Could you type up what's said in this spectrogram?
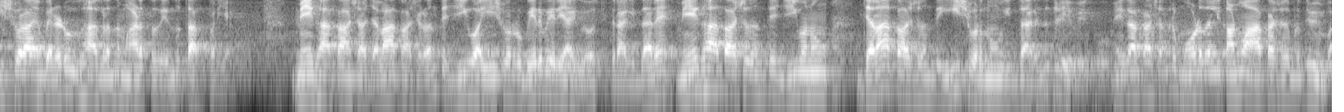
ಈಶ್ವರ ಎಂಬ ಎರಡು ವಿಭಾಗಗಳನ್ನು ಮಾಡುತ್ತದೆ ಎಂದು ತಾತ್ಪರ್ಯ. ಮೇಘಾಕಾಶ, ಜಲಾಕಾಶಗಳಂತೆ ಜೀವ, ಈಶ್ವರರು ಬೇರೆ ಬೇರೆಯಾಗಿ ವ್ಯವಸ್ಥಿತರಾಗಿದ್ದಾರೆ. ಮೇಘಾಕಾಶದಂತೆ ಜೀವನು, ಜಲಾಕಾಶದಂತೆ ಈಶ್ವರನು ಇದ್ದಾರೆ ಎಂದು ತಿಳಿಯಬೇಕು. ಮೇಘಾಕಾಶ ಅಂದರೆ ಮೋಡದಲ್ಲಿ ಕಾಣುವ ಆಕಾಶದ ಪ್ರತಿಬಿಂಬ.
